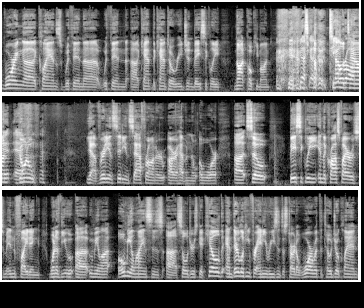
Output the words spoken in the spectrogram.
warring uh, clans within uh, within uh, Can- the Kanto region, basically not Pokemon. And, Team Rocket and... going to. Yeah, Viridian City and Saffron are, are having a, a war. Uh, so basically, in the crossfire of some infighting, one of the uh, Umi, Omi Alliance's uh, soldiers get killed, and they're looking for any reason to start a war with the Tojo clan.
